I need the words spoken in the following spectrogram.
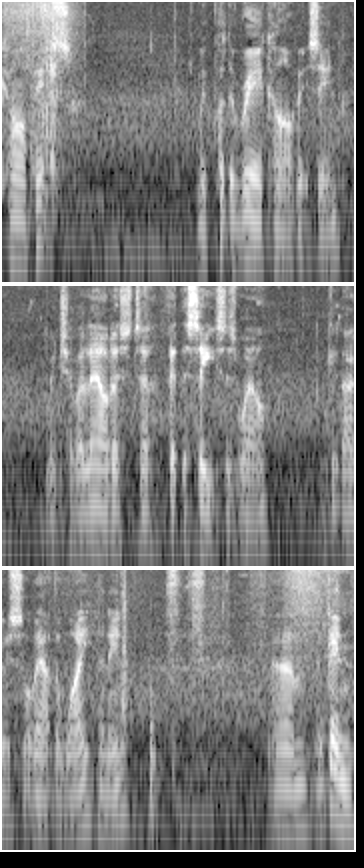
carpets. We put the rear carpets in, which have allowed us to fit the seats as well, get those sort of out of the way and in. Um, again,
